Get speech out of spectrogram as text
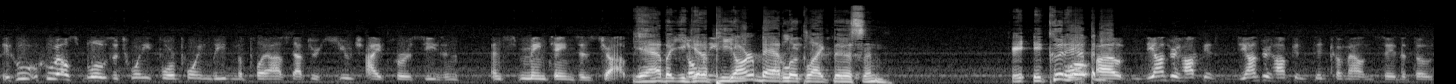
who who else blows a 24 point lead in the playoffs after huge hype for a season and maintains his job? Yeah, but you so get a PR bad look like this, and it, it could well, happen. Uh, DeAndre Hopkins. DeAndre Hopkins did come out and say that those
